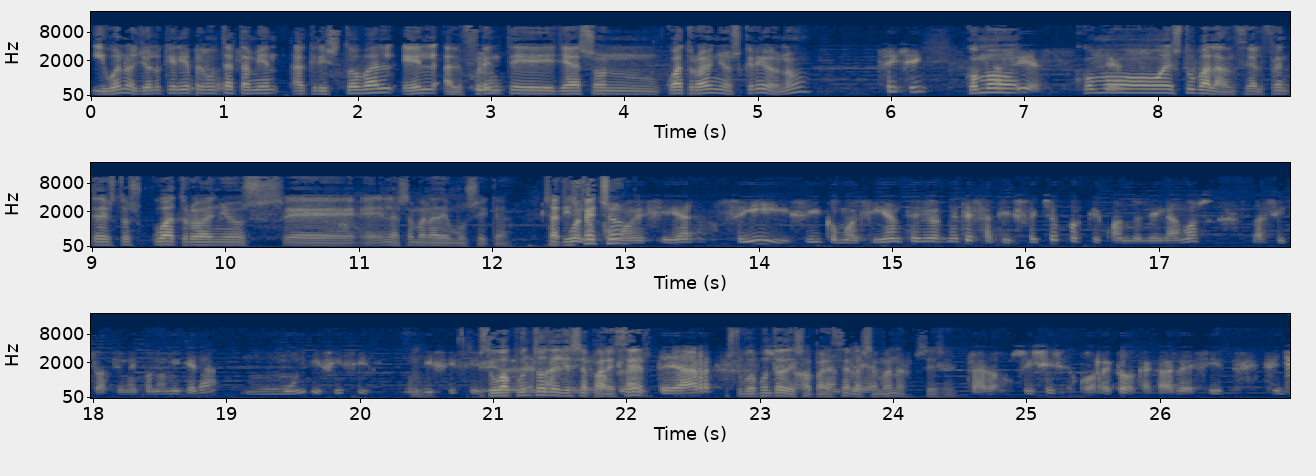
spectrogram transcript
Y bueno, yo le quería preguntar también a Cristóbal, él al frente ya son cuatro años, creo, ¿no? Sí, sí. ¿Cómo, ¿Cómo es tu balance al frente de estos cuatro años eh, en la Semana de Música? ¿Satisfecho? como decía, sí, sí, como decía anteriormente, satisfecho porque cuando llegamos la situación económica era muy difícil, muy mm. difícil. Estuvo a punto de desaparecer. Estuvo a punto de desaparecer la semana, sí, sí. Claro, sí, sí, correcto lo que acabas de decir.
